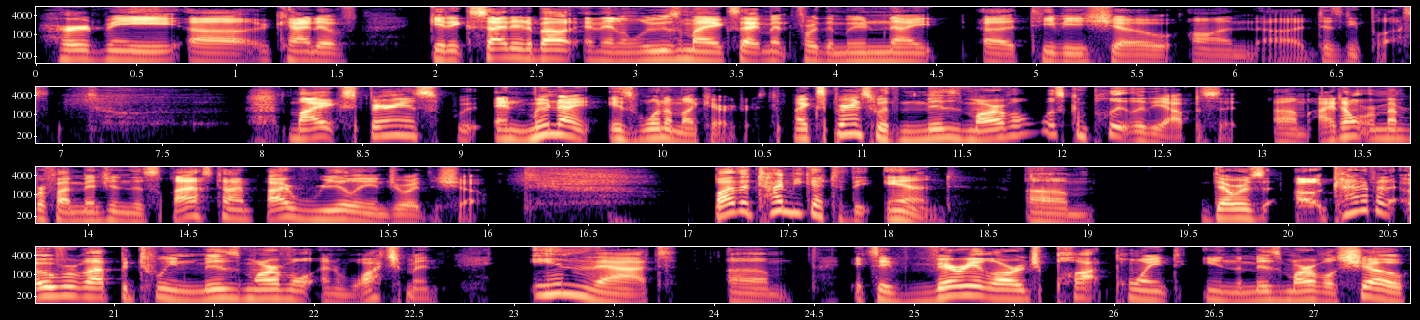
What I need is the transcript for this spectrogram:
heard me uh, kind of get excited about and then lose my excitement for the Moon Knight uh, TV show on uh, Disney Plus. My experience with, and Moon Knight is one of my characters. My experience with Ms. Marvel was completely the opposite. Um, I don't remember if I mentioned this last time. I really enjoyed the show. By the time you get to the end, um, there was a, kind of an overlap between Ms. Marvel and Watchmen in that um, it's a very large plot point in the Ms. Marvel show,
